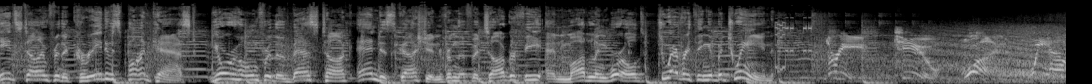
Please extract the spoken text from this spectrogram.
It's time for the Creatives Podcast, your home for the best talk and discussion from the photography and modeling world to everything in between. Three, two, one. We have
